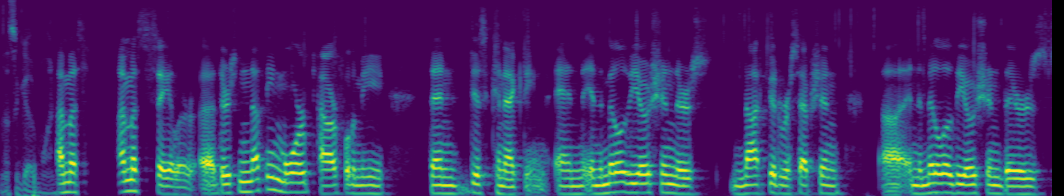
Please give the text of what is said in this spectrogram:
That's a good one. I'm a I'm a sailor. Uh, there's nothing more powerful to me than disconnecting. And in the middle of the ocean, there's not good reception. Uh, in the middle of the ocean, there's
